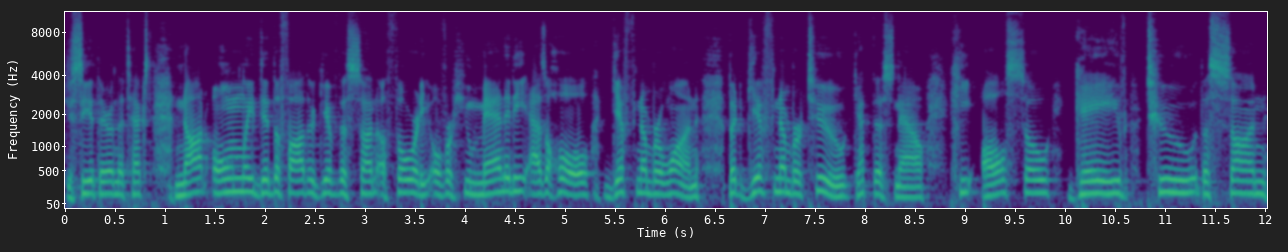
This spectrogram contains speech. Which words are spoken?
Do you see it there in the text? Not only did the Father give the Son authority over humanity as a whole, gift number one, but gift number two, get this now, he also gave to the Son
